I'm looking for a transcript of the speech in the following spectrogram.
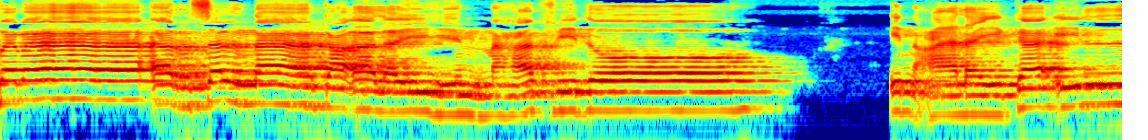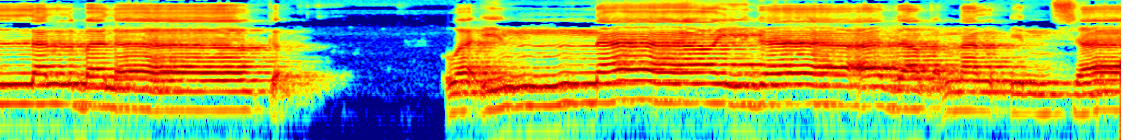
فما أرسلناك عليهم حفظا إن عليك إلا البلاغ. وإنا إذا أذقنا الإنسان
